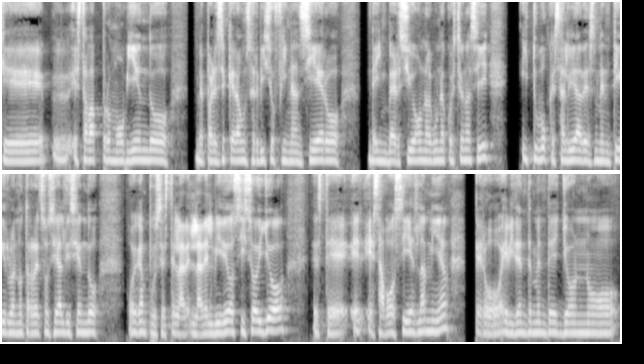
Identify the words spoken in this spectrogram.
que eh, estaba promoviendo, me parece que era un servicio financiero de inversión, alguna cuestión así, y tuvo que salir a desmentirlo en otra red social diciendo, oigan, pues este, la, del video sí soy yo, este, e, esa voz sí es la mía, pero evidentemente yo no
